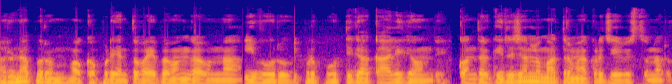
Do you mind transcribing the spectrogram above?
అరుణాపురం ఒకప్పుడు ఎంతో వైభవంగా ఉన్న ఈ ఊరు ఇప్పుడు పూర్తిగా ఖాళీగా ఉంది. కొందరు గిరిజనులు మాత్రమే అక్కడ జీవిస్తున్నారు.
